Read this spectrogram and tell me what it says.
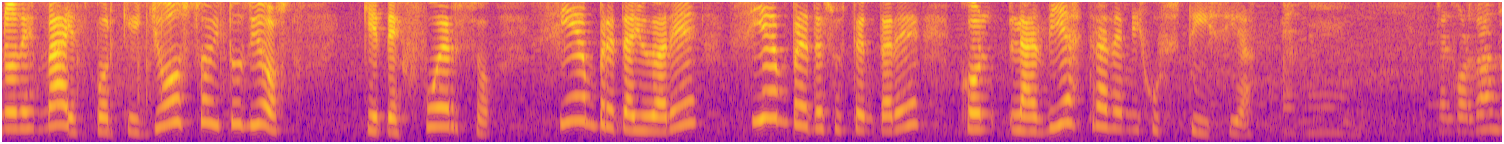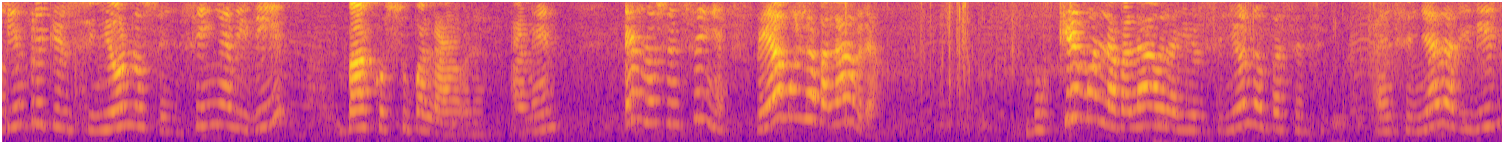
no desmayes porque yo soy tu Dios, que te esfuerzo, siempre te ayudaré, siempre te sustentaré con la diestra de mi justicia. Recordando siempre que el Señor nos enseña a vivir bajo su palabra. Amén. Él nos enseña. Veamos la palabra. Busquemos la palabra y el Señor nos va a ense- a enseñar a vivir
